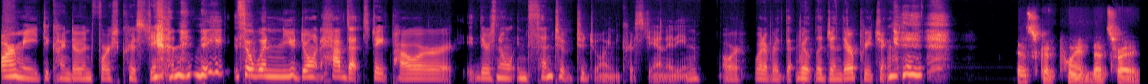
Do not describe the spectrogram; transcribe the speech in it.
army to kind of enforce Christianity. so when you don't have that state power, there's no incentive to join Christianity or whatever the religion they're preaching. That's a good point. That's right.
